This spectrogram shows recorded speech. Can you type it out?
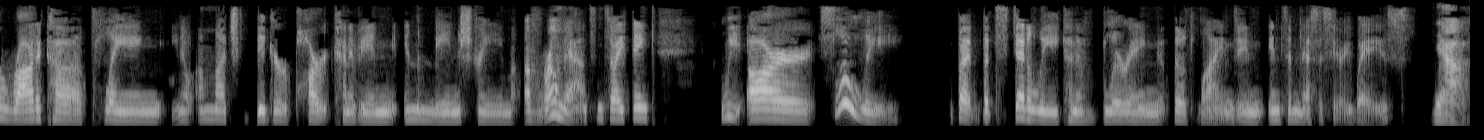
erotica playing, you know, a much bigger part kind of in in the mainstream of romance. And so I think we are slowly but but steadily kind of blurring those lines in in some necessary ways. Yeah,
